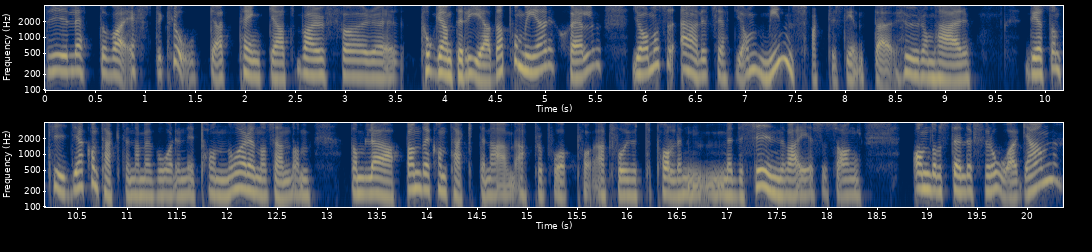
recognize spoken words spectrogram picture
det är lätt att vara efterklok, att tänka att varför eh, tog jag inte reda på mer själv? Jag måste ärligt säga att jag minns faktiskt inte hur de här, dels de tidiga kontakterna med vården i tonåren och sen de, de löpande kontakterna apropå att få ut pollenmedicin varje säsong om de ställde frågan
